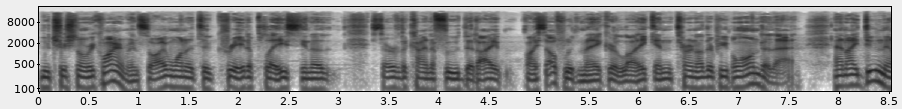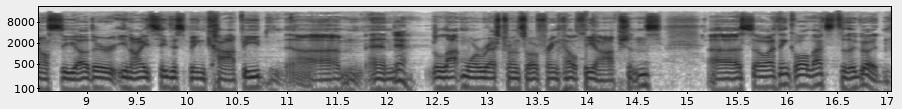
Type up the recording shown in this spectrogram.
nutritional requirements. So I wanted to create a place, you know, serve the kind of food that I myself would make or like, and turn other people onto that. And I do now see other, you know, I see this being copied, um, and Yeah. a lot more restaurants offering healthy options. Uh, so I think all that's to the good.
